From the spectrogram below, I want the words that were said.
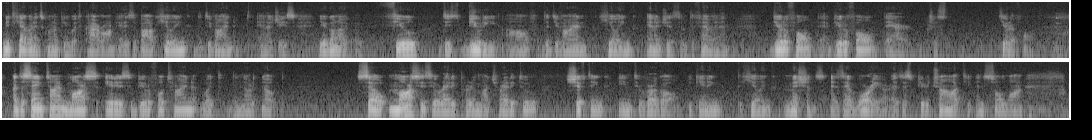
Midheaven is going to be with Chiron. It is about healing the divine energies. You're going to feel this beauty of the divine healing energies of the feminine. Beautiful, they're beautiful, they're just beautiful. At the same time, Mars, it is a beautiful trine with the North Node. So Mars is already pretty much ready to shifting into Virgo, beginning healing missions as a warrior, as a spirituality, and so on.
